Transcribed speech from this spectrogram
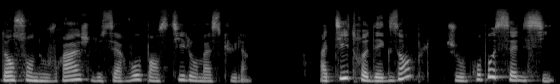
dans son ouvrage Le cerveau pense-t-il au masculin? À titre d'exemple, je vous propose celle-ci.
